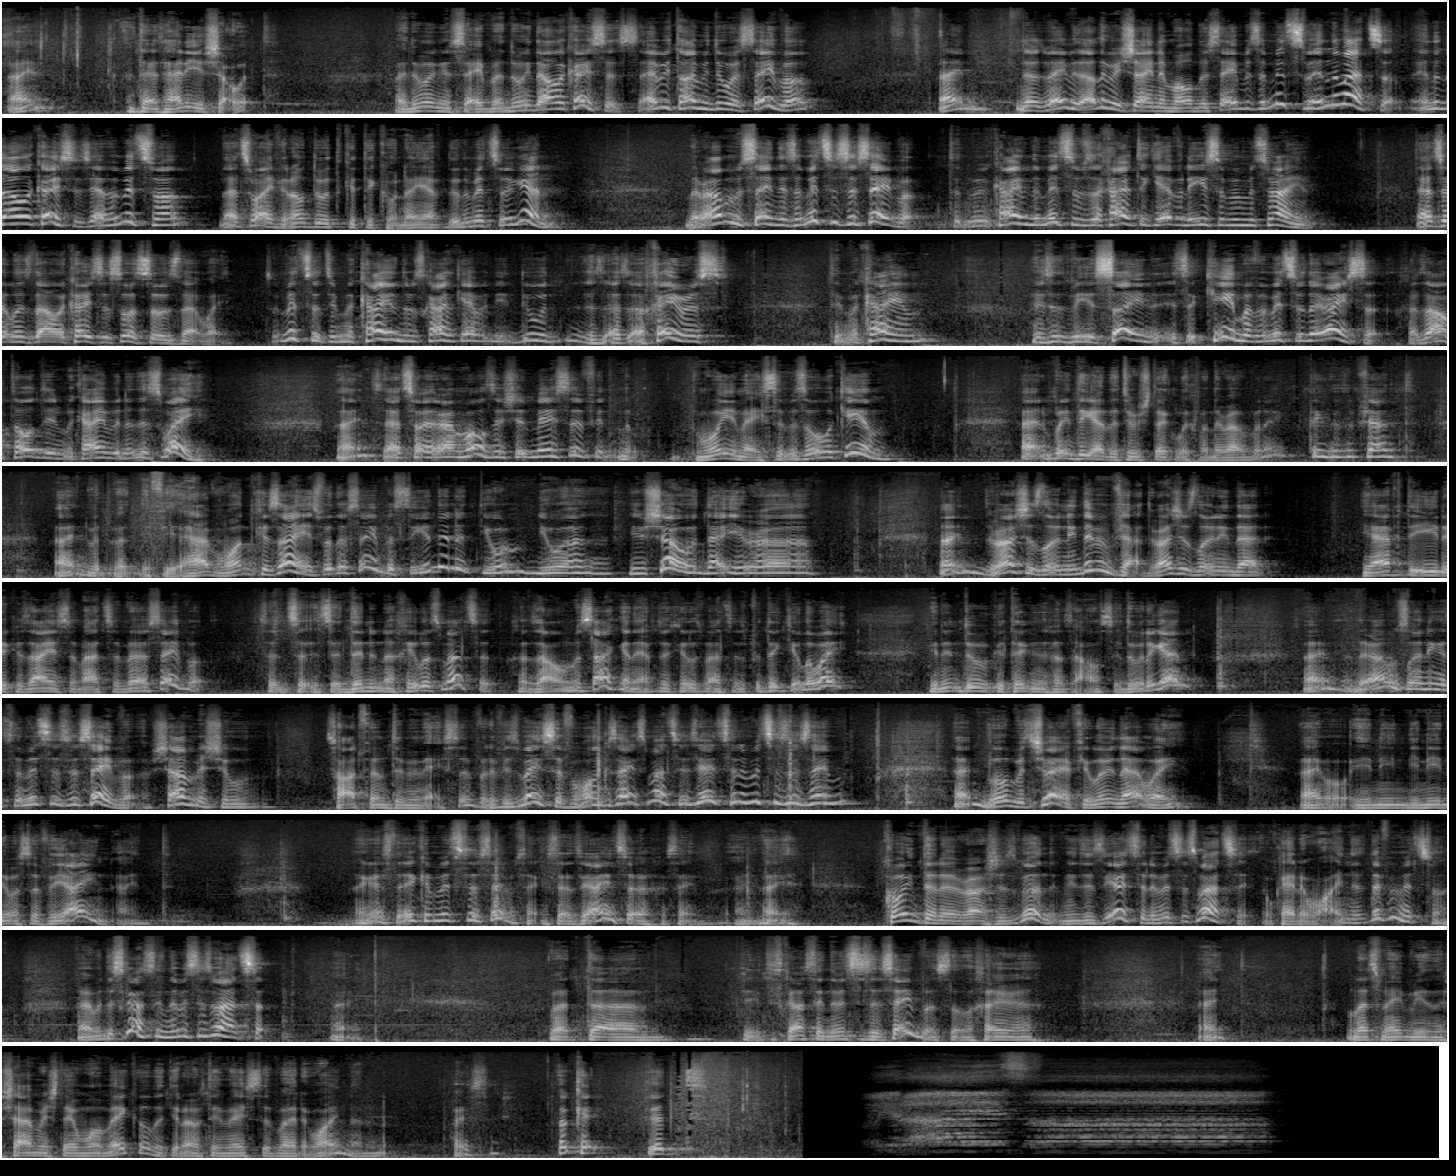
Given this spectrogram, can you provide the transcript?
right? How do you show it? By doing a seva and doing dalakaisis. Every time you do a seva, right? There's maybe the other Rishayim hold the seva is a mitzvah in the matzah, in the dalakaisis. You have a mitzvah. That's why if you don't do it kitikuna, you have to do the mitzvah again. The Rambam is saying there's a mitzvah to seva. To be kind the mitzvah chayav to give the yisuf in Mitzrayim. That's what dalakaisis also is that way. So mitzvah to Mekayim, the Mekayim Kevin, you do it as, as a chayris, to Mekayim, he says, be a sign, it's a kim of a mitzvah deraisa. Chazal told you Mekayim in this way. Right? That's why the Ram holds you should mesif. The more you mesif, it's all a kim. And putting together two shteklich from the but I think there's a pshat. Right? But, but if you have one kazayis with the same, but see, you did it. You you you showed that you're. Uh, right? The Rosh is learning different pshat. The Rosh is learning that you have to eat a kazayis matzah ve'aseva. So it's a, it's a din in achilas matzah. Chazal and masakin after achilas matzah in a particular way. If you didn't do a ketig chazal, so do it again. Right? And the Rambam's learning it's the mitzvah of seva. Of shamishu, it's hard for him to be mesa, but if he's mesa for one kazayis matzah, he's it's in the mitzvah of seva. Right? A little bit shver if you learn that way. Right? Well, you need you need also for yain. Right? I guess they can mitzvah same. It says yain tzarech the same. According to the Rosh is good. It means it's the the mitzvah matzah. Okay, the wine is different mitzvah. Right, we're discussing the mitzvah matzah. Right. But um, discussing the mitzvah seba, so the right? Unless maybe in the shamish they're more makel that you don't have to be wasted by the wine. I don't know. Okay, good.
